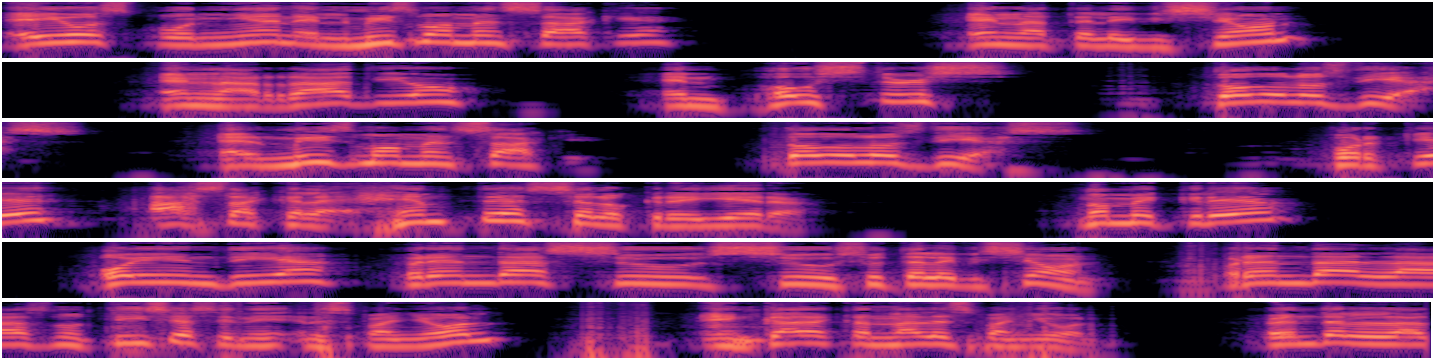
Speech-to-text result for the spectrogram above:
Ellos ponían el mismo mensaje en la televisión, en la radio, en posters, todos los días. El mismo mensaje. Todos los días. ¿Por qué? Hasta que la gente se lo creyera. ¿No me crea? Hoy en día, prenda su, su, su televisión. Prenda las noticias en, en español, en cada canal español. Prenda la-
